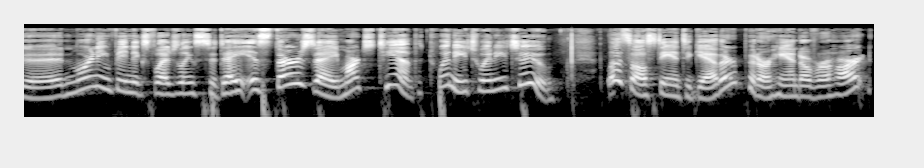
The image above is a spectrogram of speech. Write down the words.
Good morning, Phoenix fledglings. Today is Thursday, March 10th, 2022. Let's all stand together, put our hand over our heart,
